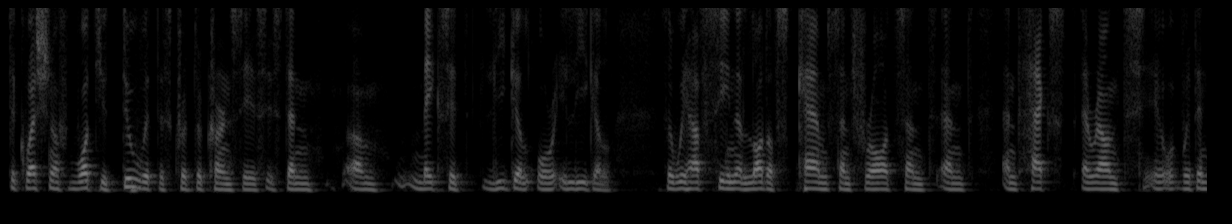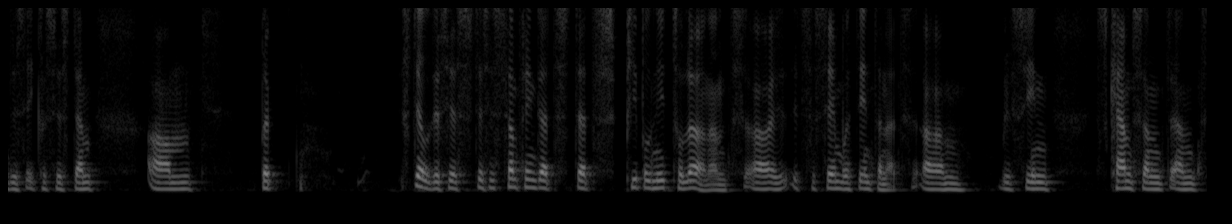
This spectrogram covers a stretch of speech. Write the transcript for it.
the question of what you do with this cryptocurrency is, is then um, makes it legal or illegal. So we have seen a lot of scams and frauds and and and hacks around know, within this ecosystem. Um, but still, this is this is something that that people need to learn, and uh, it's the same with the internet. Um, we've seen scams and and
